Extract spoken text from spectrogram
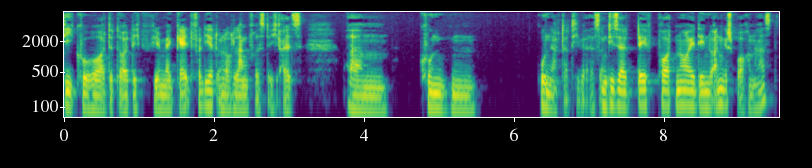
die Kohorte deutlich viel mehr Geld verliert und auch langfristig als ähm, Kunden unattraktiver ist. Und dieser Dave Portnoy, den du angesprochen hast,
